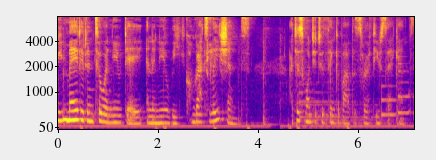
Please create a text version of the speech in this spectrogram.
we made it into a new day and a new week. Congratulations. I just want you to think about this for a few seconds.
